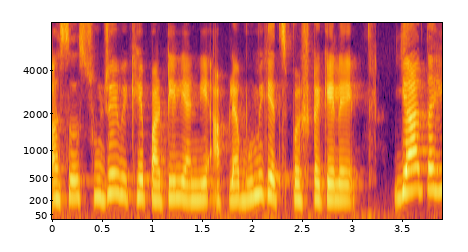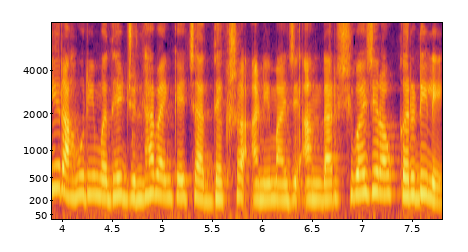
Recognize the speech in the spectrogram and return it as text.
असं सुजय विखे पाटील यांनी आपल्या भूमिकेत स्पष्ट केले यातही राहुरीमध्ये जिल्हा बँकेचे अध्यक्ष आणि माजी आमदार शिवाजीराव कर्डिले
